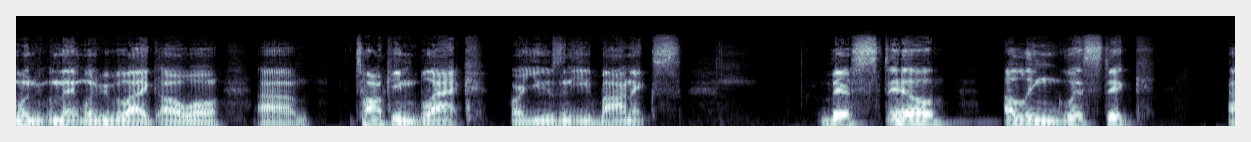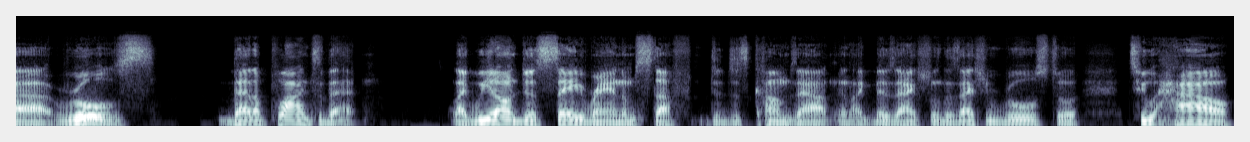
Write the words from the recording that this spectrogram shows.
when when, they, when people like oh well um, talking black or using ebonics there's still a linguistic uh, rules that apply to that. Like we don't just say random stuff that just comes out, and like there's actually there's actually rules to to how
